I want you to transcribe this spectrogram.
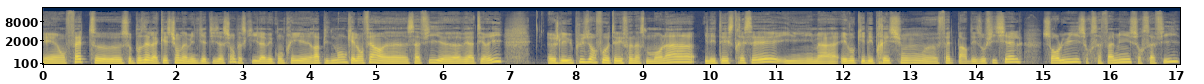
Et en fait, euh, se posait la question de la médiatisation parce qu'il avait compris rapidement quel enfer sa fille avait atterri je l'ai eu plusieurs fois au téléphone à ce moment-là. Il était stressé. Il m'a évoqué des pressions euh, faites par des officiels sur lui, sur sa famille, sur sa fille.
